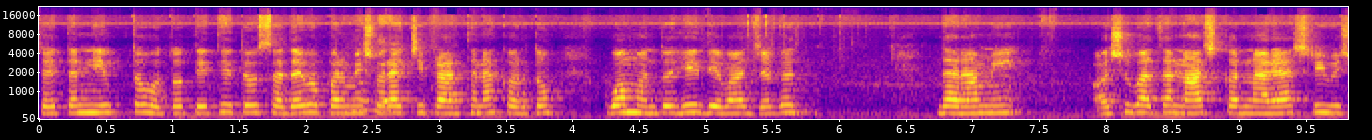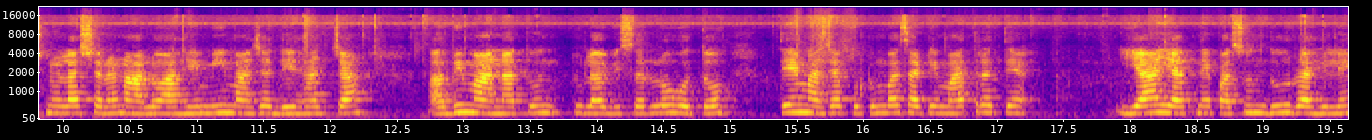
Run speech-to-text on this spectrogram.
चैतन्ययुक्त होतो. तेथे तो सदैव परमेश्वराची प्रार्थना करतो व म्हणतो हे देवा जगत मी अशुभाचा नाश करणाऱ्या श्री विष्णूला शरण आलो आहे. मी माझ्या देहाच्या अभिमानातून तुला विसरलो होतो. ते माझ्या कुटुंबासाठी मात्र ते या यातनेपासून दूर राहिले.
